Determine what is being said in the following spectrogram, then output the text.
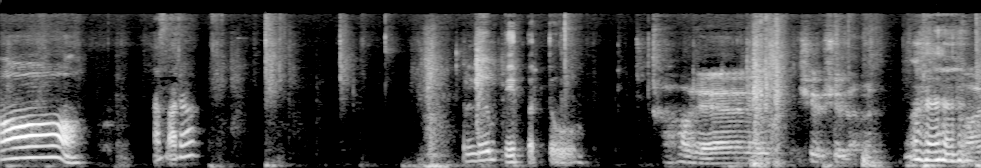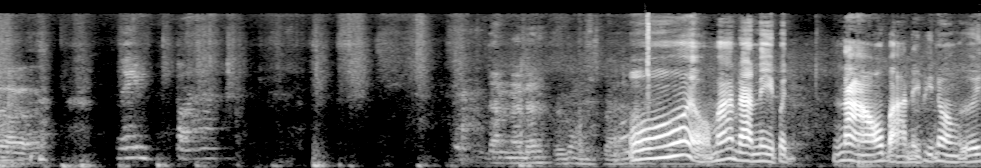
อ๋ออับมาเด้อ ลืมปิดประตู Jaha, det är tju- tjuren. ja, ja, ja. Nej, bara. Den är där uppe i våningsspärren. โอ้ยออกมาด้านนี้เป็นหนาวบ้านนี่พี่น้องเอ้ย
